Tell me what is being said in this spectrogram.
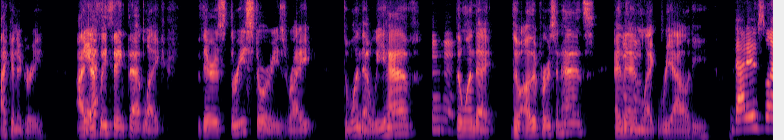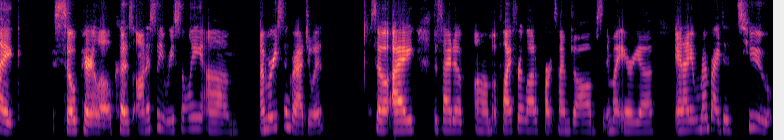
I can agree. I Yeah. definitely think that like there's three stories, right? The one that we have, hmm the one that the other person has, and then Mhm. like reality. That is like so parallel because honestly, recently, um, I'm a recent graduate. So I decided to um, apply for a lot of part-time jobs in my area, and I remember I did two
